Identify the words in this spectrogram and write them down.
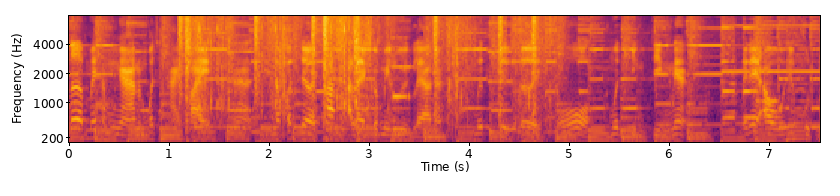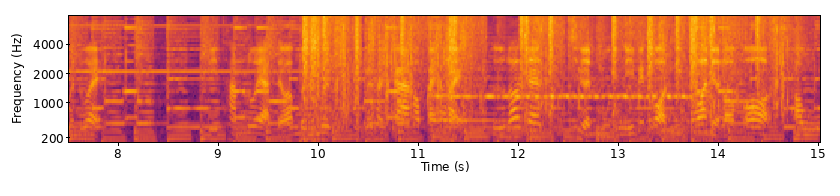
เริ่มไม่ทำงานมันก็จะหายไปอ่าทีนี้เราก็เจอถ้ำอะไรก็ไม่รู้อีกแล้วนะมืดตื่อเลย โอ้มืดจริงๆเนี่ยไม่ได้เอาที่ขุดมาด้วย มีถ้ำด้วยอะแต่ว่ามันมืดไม่ค่อยกล้าเข้าไปเท่าไหร่หรือเราจะเฉือดหมูตรงนี้ไปก่อนนี่เพราะว่าเดี๋ยวเราก็เอาหมู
